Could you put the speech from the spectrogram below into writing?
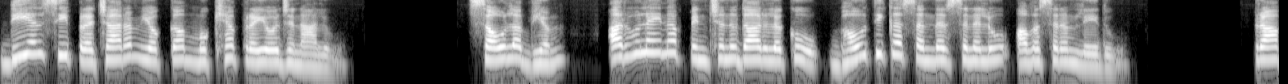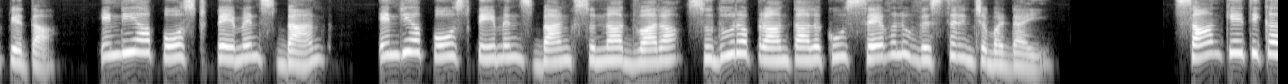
డిఎల్సి ప్రచారం యొక్క ముఖ్య ప్రయోజనాలు. సౌలభ్యం. అర్హులైన పింఛనుదారులకు భౌతిక సందర్శనలు అవసరం లేదు. ప్రాప్యత. India post payments bank India post payments bank సున్నా ద్వారా సుదూర ప్రాంతాలకు సేవలు విస్తరించబడ్డాయి. సాంకేతిక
